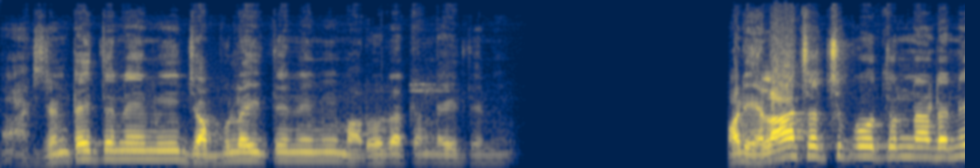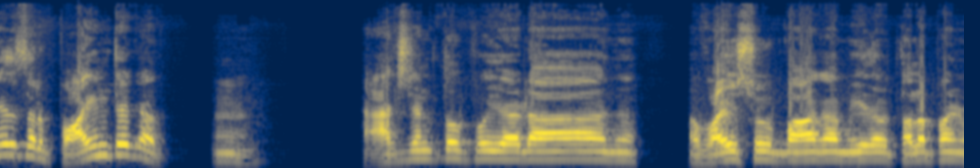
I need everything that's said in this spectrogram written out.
యాక్సిడెంట్ అయితేనేమి జబ్బులు అయితేనేమి మరో రకంగా అయితేనేమి. వాడు ఎలా చచ్చిపోతున్నాడు అనేది అసలు పాయింటే కాదు. యాక్సిడెంట్తో పోయాడా వయసు బాగా మీద తల పండి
